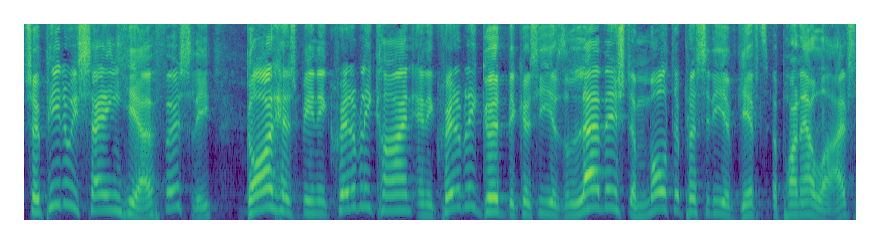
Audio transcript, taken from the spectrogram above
So Peter is saying here, firstly, God has been incredibly kind and incredibly good because He has lavished a multiplicity of gifts upon our lives.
